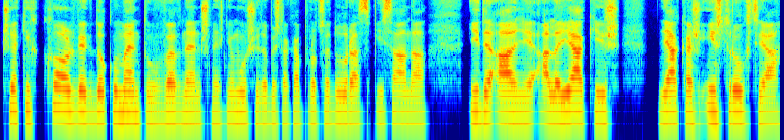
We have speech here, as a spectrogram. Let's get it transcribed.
czy jakichkolwiek dokumentów wewnętrznych. Nie musi to być taka procedura spisana idealnie, ale jakiś, jakaś instrukcja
